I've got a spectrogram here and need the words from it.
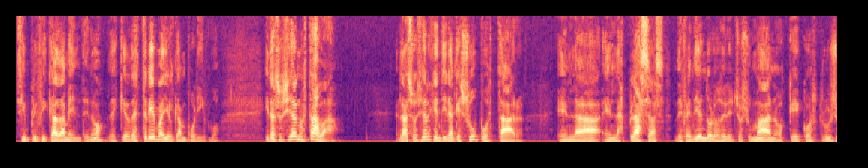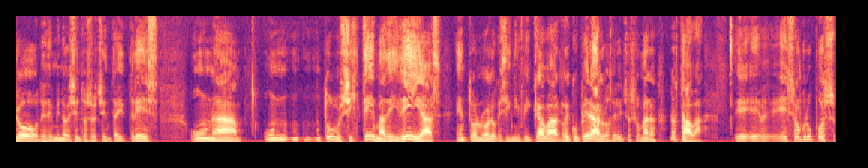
simplificadamente, ¿no? La izquierda extrema y el camporismo. Y la sociedad no estaba. La sociedad argentina que supo estar, en, la, en las plazas defendiendo los derechos humanos, que construyó desde 1983 una, un, todo un sistema de ideas en torno a lo que significaba recuperar los derechos humanos, no estaba. Eh, eh, son grupos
